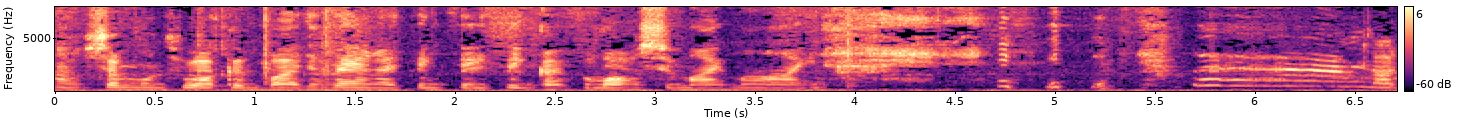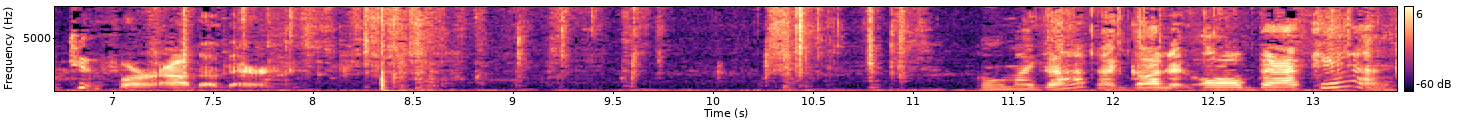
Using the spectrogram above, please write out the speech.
Oh, someone's walking by the van. I think they think I've lost my mind. I'm not too far out of there. Oh my God, I got it all back in.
